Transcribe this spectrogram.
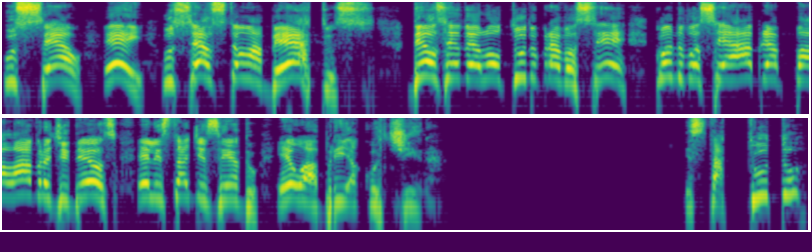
o céu. Ei, os céus estão abertos. Deus revelou tudo para você. Quando você abre a palavra de Deus, Ele está dizendo: Eu abri a cortina. Está tudo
